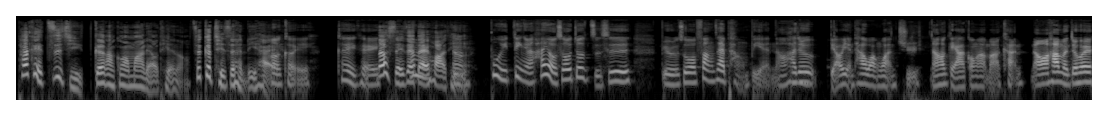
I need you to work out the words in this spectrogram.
他可以自己跟阿公阿妈聊天哦，这个其实很厉害。嗯，可以，可以，可以。那谁在带话题？不一定啊，他有时候就只是，比如说放在旁边，然后他就表演他玩玩具，然后给阿公阿妈看，然后他们就会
